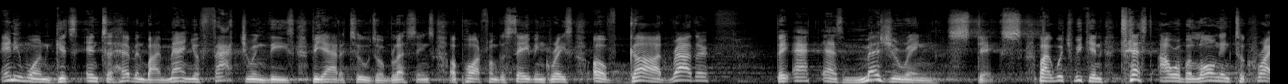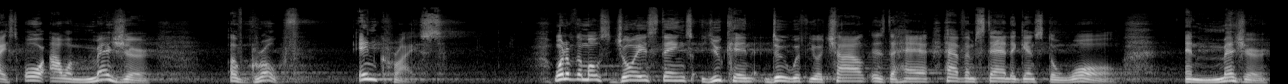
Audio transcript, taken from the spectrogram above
anyone gets into heaven by manufacturing these beatitudes or blessings apart from the saving grace of God. Rather, they act as measuring sticks by which we can test our belonging to Christ or our measure of growth in Christ. One of the most joyous things you can do with your child is to have, have them stand against the wall and measure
